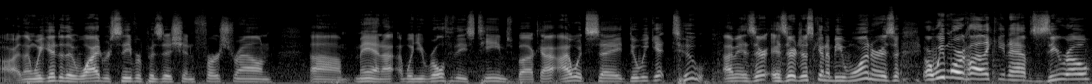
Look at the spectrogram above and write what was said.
All right, then we get to the wide receiver position, first round. Um, man, I, when you roll through these teams, Buck, I, I, would say, do we get two? I mean, is there is there just going to be one, or is there, are we more likely to have zero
